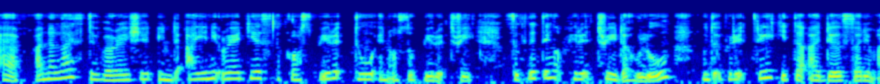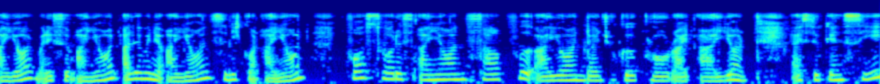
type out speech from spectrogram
F. Analyze the variation in the ionic radius across period 2 and also period 3. So, kita tengok period 3 dahulu. Untuk period 3, kita ada sodium ion, magnesium ion, aluminium ion, silicon ion, phosphorus ion, sulfur ion dan juga chloride ion. As you can see,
